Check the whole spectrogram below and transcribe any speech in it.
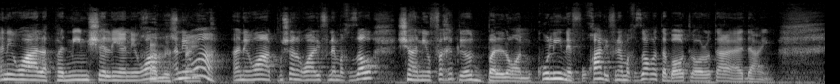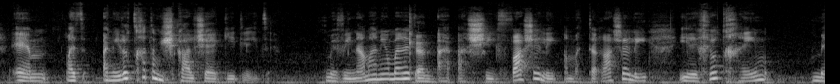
אני רואה על הפנים שלי, אני רואה, אני. רואה, אני רואה, כמו שאני רואה לפני מחזור, שאני הופכת להיות בלון. כולי נפוחה, לפני מחזור הטבעות לא עולות על הידיים. אמ, אז אני לא צריכה את המשקל שיגיד לי את זה. את מבינה מה אני אומרת? כן. השאיפה שלי, המטרה שלי, היא לחיות חיים מה-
